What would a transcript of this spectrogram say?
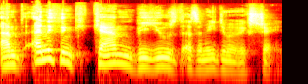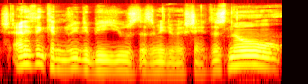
And anything can be used as a medium of exchange. Anything can really be used as a medium of exchange. There's no,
